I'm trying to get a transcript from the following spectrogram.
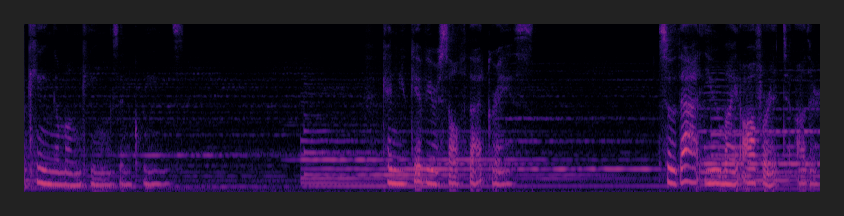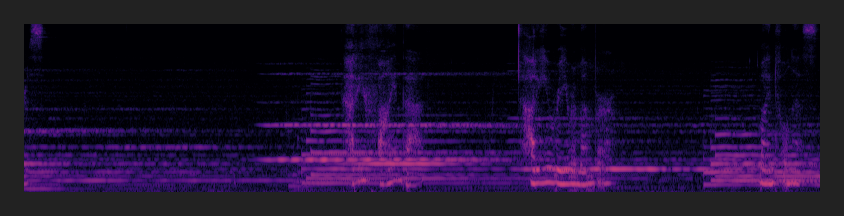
a king among kings and queens. Can you give yourself that grace so that you might offer it to others? How do you find that? How do you re remember mindfulness?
